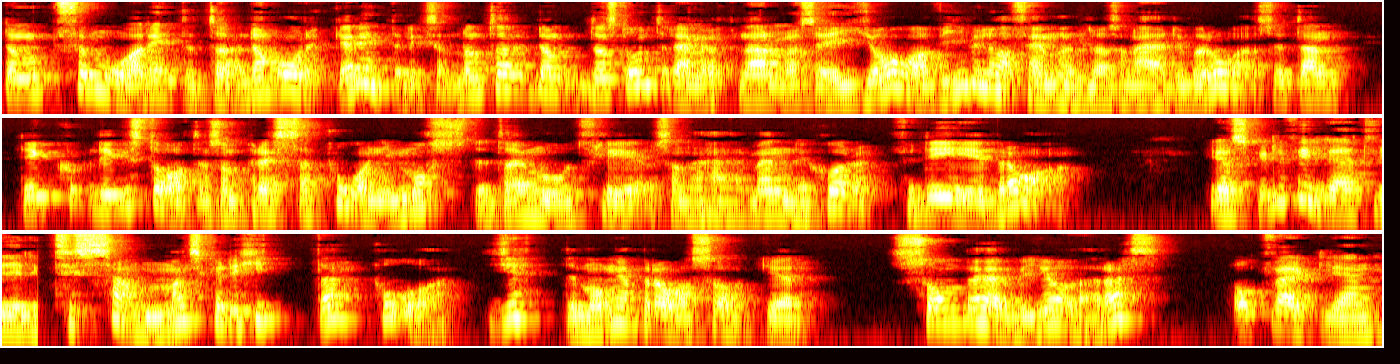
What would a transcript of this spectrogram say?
de förmår inte ta, de orkar inte liksom. De, tar, de, de står inte där med öppna armar och säger ja, vi vill ha 500 sådana här till Borås. Utan det är, det är staten som pressar på, ni måste ta emot fler sådana här människor. För det är bra. Jag skulle vilja att vi tillsammans kunde hitta på jättemånga bra saker som behöver göras. Och verkligen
